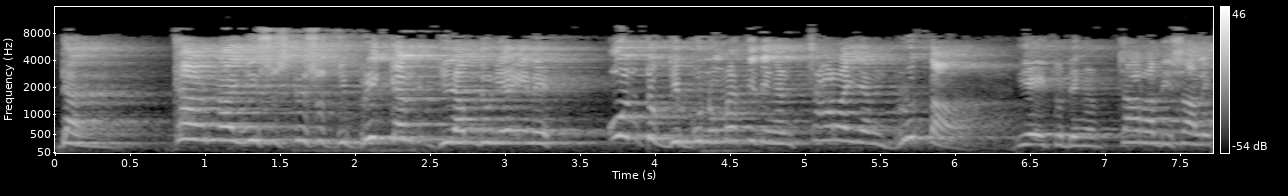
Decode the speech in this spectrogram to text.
Dan karena Yesus Kristus diberikan di dalam dunia ini untuk dibunuh mati dengan cara yang brutal. Yaitu dengan cara disalib.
